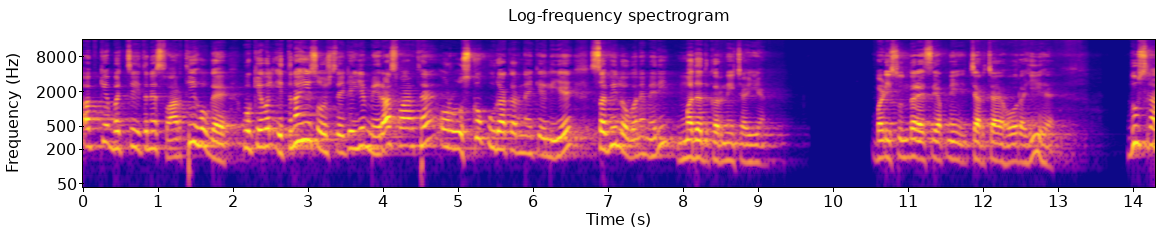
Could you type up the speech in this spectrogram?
अब के बच्चे इतने स्वार्थी हो गए, वो केवल इतना ही सोचते कि ये मेरा स्वार्थ है और उसको पूरा करने के लिए सभी लोगों ने मेरी मदद करनी चाहिए। बड़ी सुंदर ऐसी अपनी चर्चाएँ हो रही है। दूसरा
